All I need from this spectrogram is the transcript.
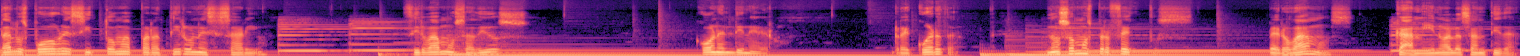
Da a los pobres y toma para ti lo necesario. Sirvamos a Dios con el dinero. Recuerda, no somos perfectos, pero vamos camino a la santidad.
